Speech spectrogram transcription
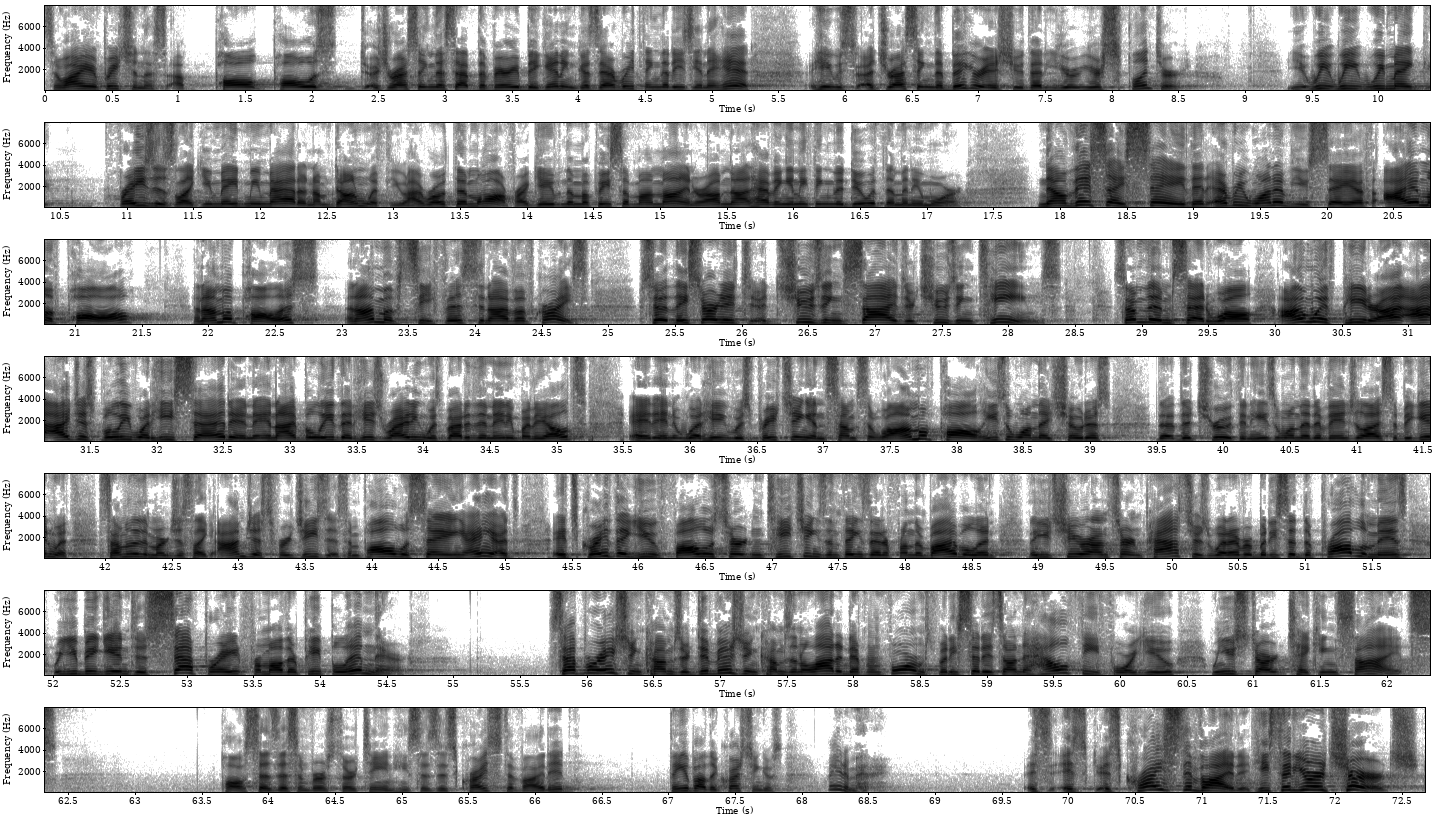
So, why are you preaching this? Uh, Paul, Paul was addressing this at the very beginning because everything that he's going to hit, he was addressing the bigger issue that you're, you're splintered. We, we, we make phrases like, You made me mad and I'm done with you. I wrote them off, or I gave them a piece of my mind, or I'm not having anything to do with them anymore. Now, this I say that every one of you saith, I am of Paul, and I'm of Apollos, and I'm of Cephas, and I'm of Christ. So they started choosing sides or choosing teams. Some of them said, Well, I'm with Peter. I, I, I, just believe what he said, and, and I believe that his writing was better than anybody else and, and what he was preaching. And some said, Well, I'm with Paul. He's the one that showed us the, the truth, and he's the one that evangelized to begin with. Some of them are just like, I'm just for Jesus. And Paul was saying, Hey, it's, it's great that you follow certain teachings and things that are from the Bible and that you cheer on certain pastors, whatever. But he said, The problem is when you begin to separate from other people in there. Separation comes or division comes in a lot of different forms, but he said it's unhealthy for you when you start taking sides. Paul says this in verse 13. He says, Is Christ divided? Think about the question. He goes, Wait a minute. Is, is, is Christ divided? He said, You're a church,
